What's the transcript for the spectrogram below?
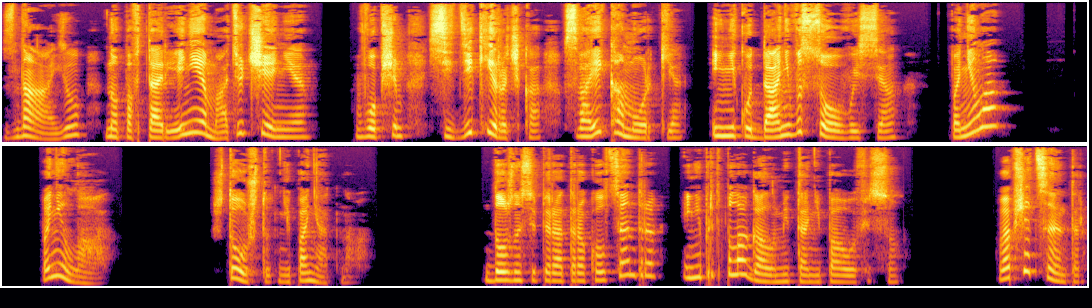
Знаю, но повторение – мать учения. В общем, сиди, Кирочка, в своей коморке и никуда не высовывайся. Поняла? Поняла. Что уж тут непонятного. Должность оператора колл-центра и не предполагала метаний по офису. Вообще центр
